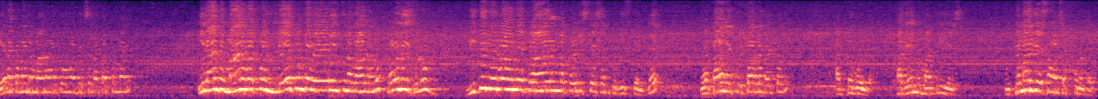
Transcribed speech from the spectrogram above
ఏ రకమైన మానవత్వం అధ్యక్ష నాకు ఇలాంటి మానవత్వం లేకుండా వివరించిన వాళ్ళను పోలీసులు విధి నిర్వహణ ప్రారంభ పోలీస్ స్టేషన్కి తీసుకెళ్తే ఒక ఆయన ట్విట్టర్లో పెట్టాడు అడ్డగోళ్ళు పదేళ్ళు మంత్రి చేసి? ఉద్యమాలు చేస్తామని చెప్పుకుంటారు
